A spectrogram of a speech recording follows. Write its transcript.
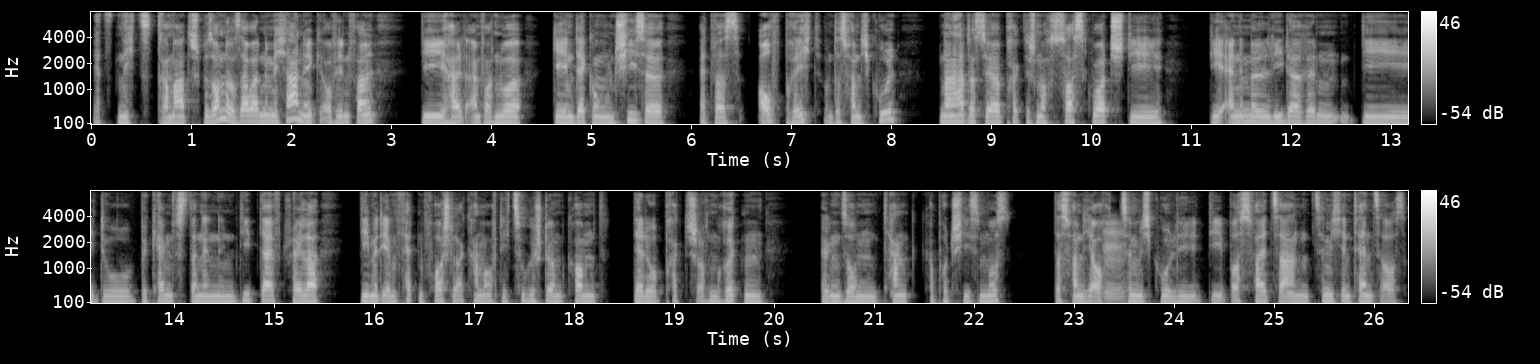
jetzt nichts dramatisch Besonderes, aber eine Mechanik auf jeden Fall, die halt einfach nur gehen Deckung und schieße etwas aufbricht und das fand ich cool. Und dann hattest du ja praktisch noch Sasquatch, die, die Animal Leaderin, die du bekämpfst dann in dem Deep Dive Trailer, die mit ihrem fetten Vorschlaghammer auf dich zugestürmt kommt, der du praktisch auf dem Rücken irgend so einen Tank kaputt schießen musst. das fand ich auch Mhm. ziemlich cool. Die, die Bossfights sahen ziemlich intens aus.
